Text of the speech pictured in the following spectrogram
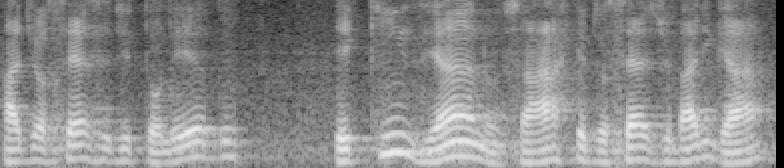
a Diocese de Toledo e 15 anos a Arquidiocese de Maringá,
